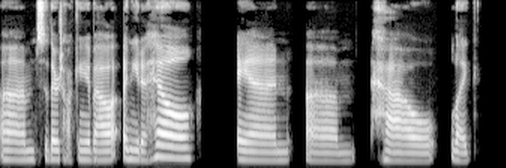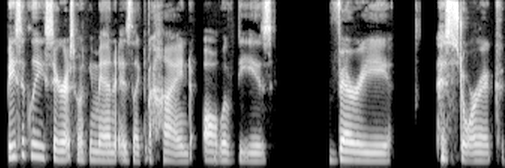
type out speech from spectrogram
um, so they're talking about anita hill and um, how like basically cigarette smoking man is like behind all of these very historic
